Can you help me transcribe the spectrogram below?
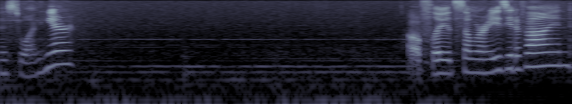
Missed one here. Hopefully it's somewhere easy to find.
